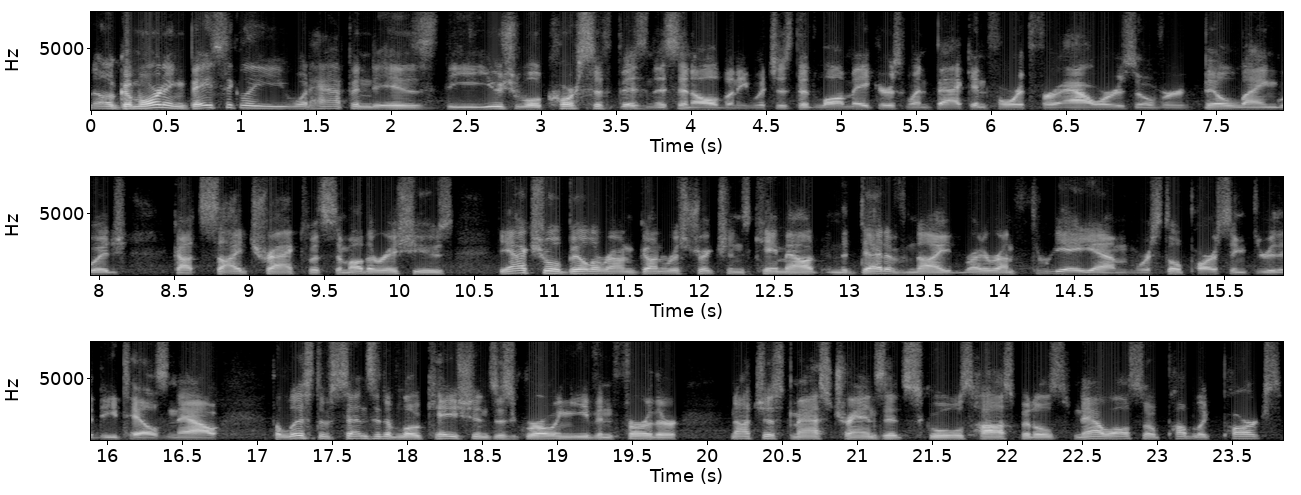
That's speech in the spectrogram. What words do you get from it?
Oh, good morning. Basically, what happened is the usual course of business in Albany, which is that lawmakers went back and forth for hours over bill language, got sidetracked with some other issues. The actual bill around gun restrictions came out in the dead of night, right around 3 a.m. We're still parsing through the details now. The list of sensitive locations is growing even further, not just mass transit, schools, hospitals, now also public parks,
